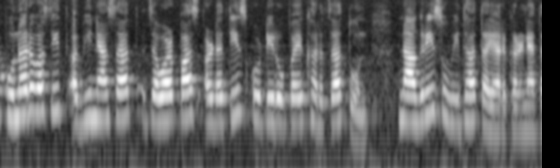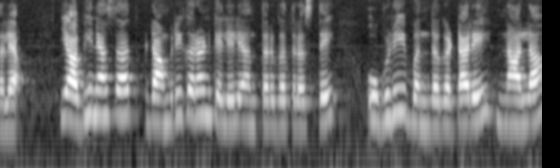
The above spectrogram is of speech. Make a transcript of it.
पुनर्वसित अभिन्यासात जवळपास अडतीस कोटी रुपये खर्चातून नागरी सुविधा तयार करण्यात आल्या. या अभिन्यासात डांबरीकरण केलेले अंतर्गत रस्ते उघडी बंद गटारे नाला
